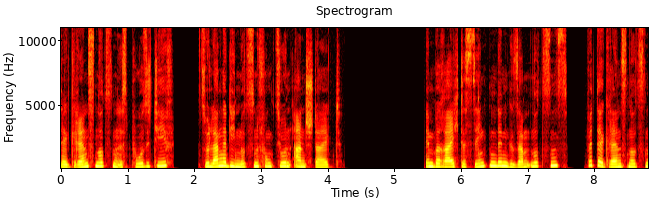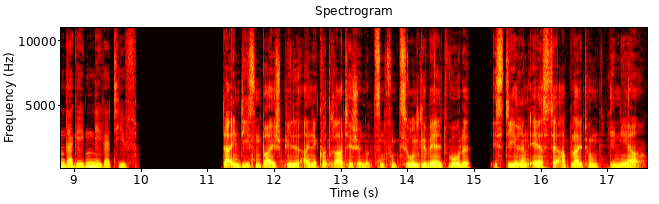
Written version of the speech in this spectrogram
Der Grenznutzen ist positiv, solange die Nutzenfunktion ansteigt im Bereich des sinkenden Gesamtnutzens wird der Grenznutzen dagegen negativ. Da in diesem Beispiel eine quadratische Nutzenfunktion gewählt wurde, ist deren erste Ableitung linear.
